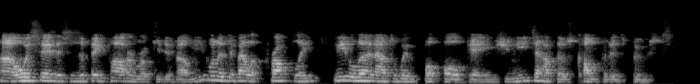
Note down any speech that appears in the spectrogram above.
I always say this is a big part of rookie development. You want to develop properly, you need to learn how to win football games. You need to have those confidence boosts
